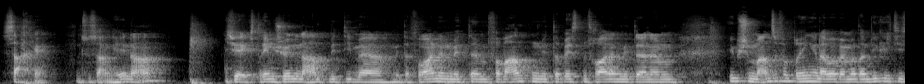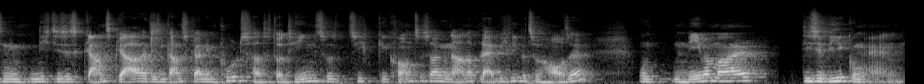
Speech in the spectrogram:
Sache. Und zu sagen, hey, na, es wäre extrem schön, den Abend mit, die, mit der Freundin, mit dem Verwandten, mit der besten Freundin, mit einem hübschen Mann zu verbringen, aber wenn man dann wirklich diesen, nicht dieses ganz klare, diesen ganz klaren Impuls hat dorthin, so sich gekonnt zu sagen, na, da bleibe ich lieber zu Hause und nehme mal diese Wirkung ein.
